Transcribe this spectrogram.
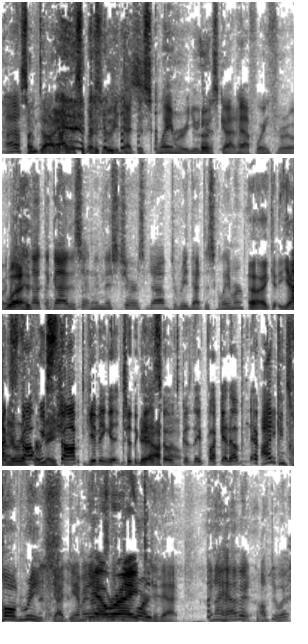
I also I'm thought I was supposed to read that disclaimer you just got halfway through. Isn't What? that the guy that's sitting in this chair's job to read that disclaimer? Uh, I g- yeah. I'm Your stop- we information. stopped giving it to the Yeah. guest hosts because they fuck it up. every I can cold read. God damn it! Yeah, I was right. looking forward to that. Can I have it? I'll do it.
